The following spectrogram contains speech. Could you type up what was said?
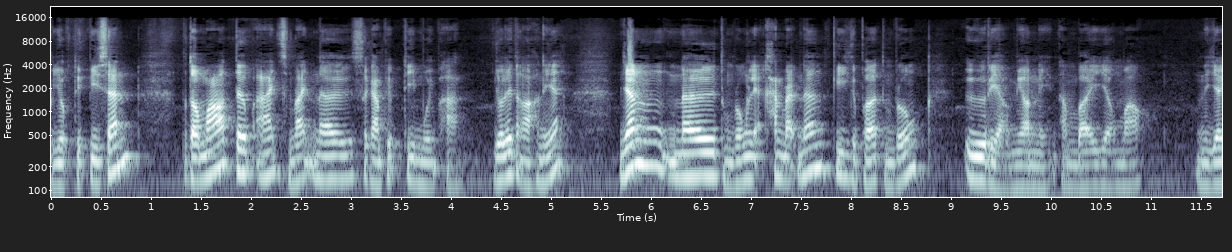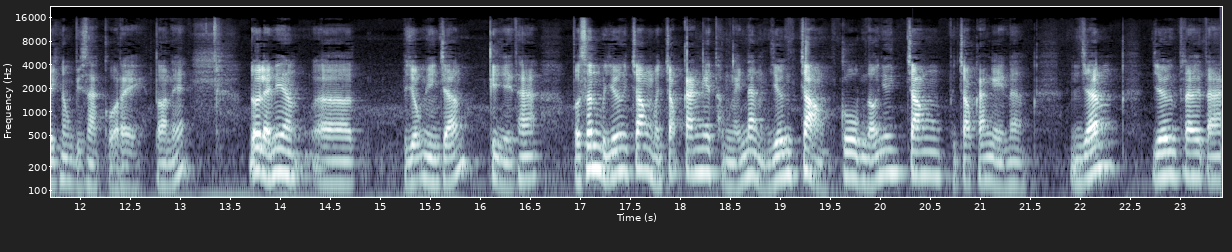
ប្រយោគទី2សិនបន្ទាប់មកទើបអាចសម្រេចនៅសកម្មភាពទី1បានយល់ទេទាំងអស់គ្នាអញ្ចឹងនៅតម្រងលក្ខខណ្ឌបែបហ្នឹងគីកប្រើតម្រងអ៊ឺរីយ៉ាមៀននេះដើម្បីយកមកនិយាយក្នុងភាសាកូរ៉េតោះនេះដោយឡែកនេះប្រយោគនេះអញ្ចឹងគេនិយាយថា បើសិនបើយើងចង់បញ្ចប់ការងារថ្ងៃហ្នឹងយើងចង់គោលបំណងយើងចង់បញ្ចប់ការងារហ្នឹងអញ្ចឹងយើងត្រូវតែ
